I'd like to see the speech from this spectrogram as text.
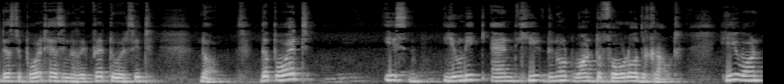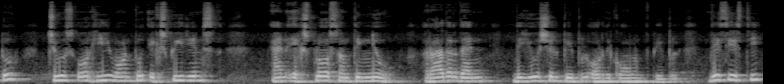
does the poet has any regret towards it? No. The poet is unique and he do not want to follow the crowd. He want to choose or he want to experience and explore something new rather than the usual people or the common people. This is the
